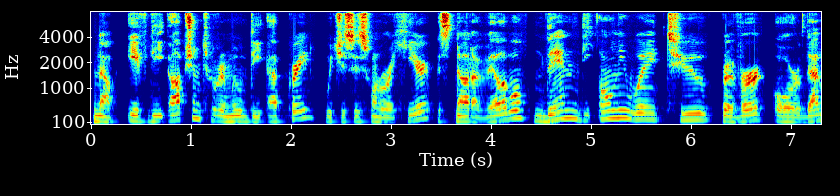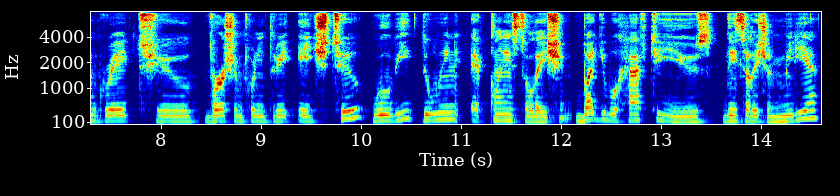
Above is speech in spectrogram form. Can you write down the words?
Now, if the option to remove the upgrade, which is this one right here, is not available, then the only way to revert or downgrade to version 23H2 will be doing a clean installation, but you will have to use the installation media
